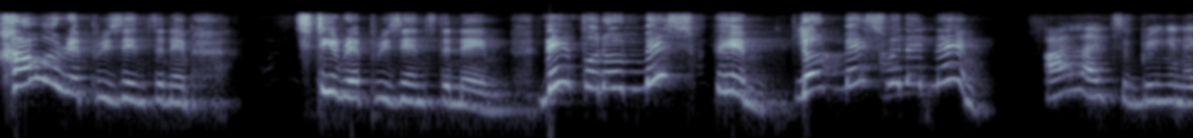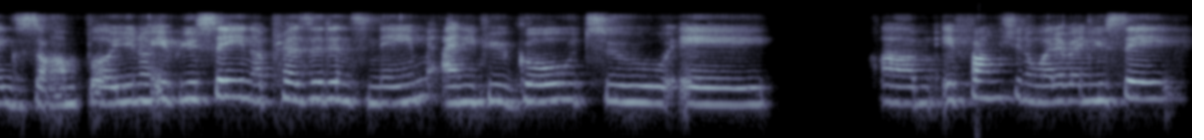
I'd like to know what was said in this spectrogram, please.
power represents the name. Honesty represents the name. Therefore, don't mess with him. Don't mess with that name. I like to bring an example. You know, if you say in a president's name and if you go to a um a function or whatever and you say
